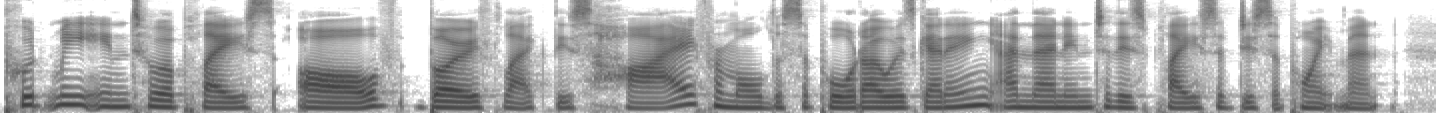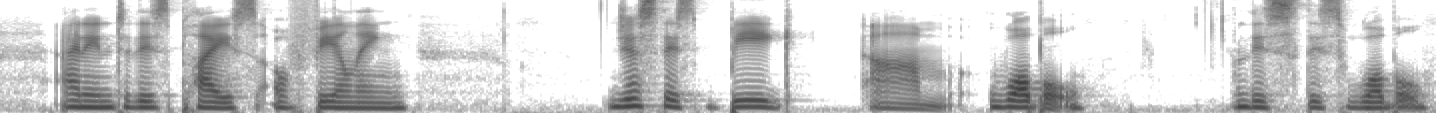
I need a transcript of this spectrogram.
put me into a place of both like this high from all the support I was getting, and then into this place of disappointment and into this place of feeling just this big um, wobble this this wobble.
